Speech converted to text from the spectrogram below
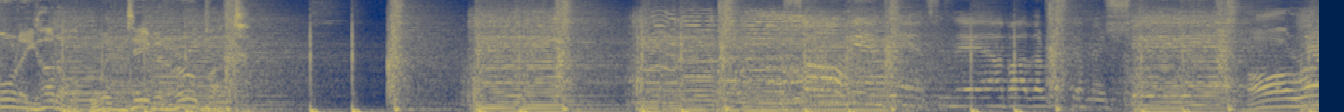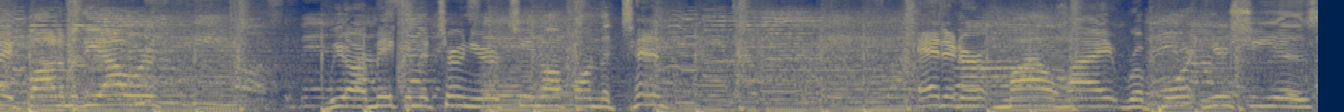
Morning Huddle with David Hurlbut. saw him dancing there by the record machine. All right, bottom of the hour. He must have been We are making the turn here, 17. teeing off on the 10th. Editor Mile High Report. Here she is,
